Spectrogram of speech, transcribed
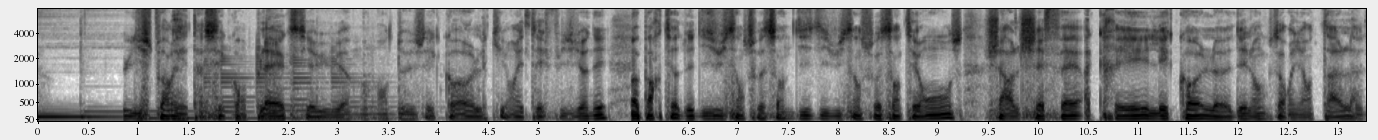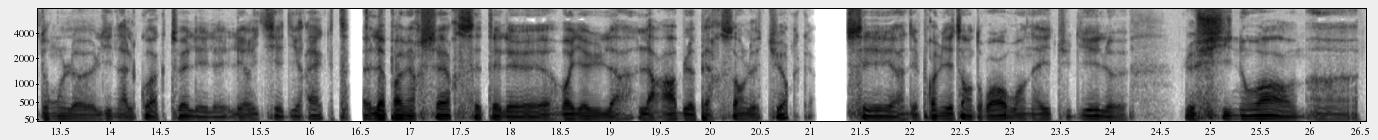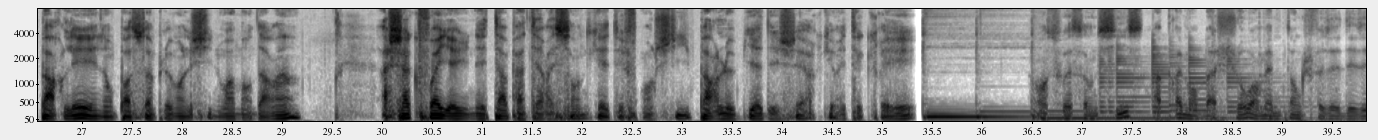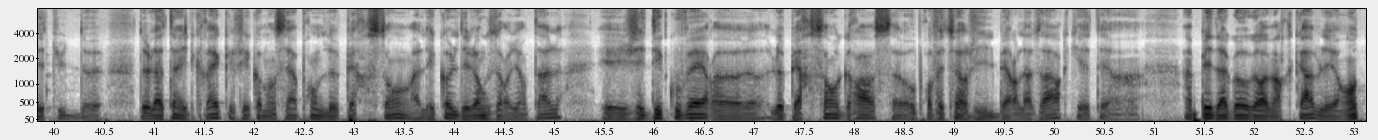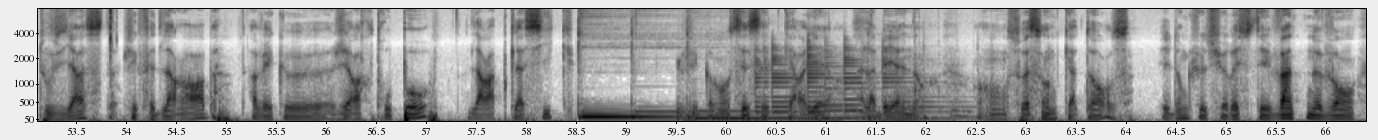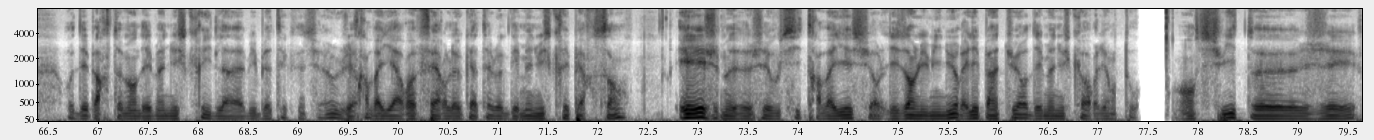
L'histoire est assez complexe. Il y a eu un moment deux écoles qui ont été fusionnées. À partir de 1870-1871, Charles Schaeffer a créé l'école des langues orientales, dont l'INALCO actuel est l'héritier direct. La première chaire, c'était les, il y a eu l'arabe, le persan, le turc. C'est un des premiers endroits où on a étudié le, le chinois euh, parlé et non pas simplement le chinois mandarin à chaque fois, il y a une étape intéressante qui a été franchie par le biais des chaires qui ont été créées. En 66, après mon bachot, en même temps que je faisais des études de, latin et de grec, j'ai commencé à apprendre le persan à l'école des langues orientales et j'ai découvert euh, le persan grâce au professeur Gilbert Lazare qui était un, pédagogue remarquable et enthousiaste. J'ai fait de l'arabe avec euh, Gérard Troupeau, de l'arabe classique. J'ai commencé cette carrière à la BN en 1974 et donc je suis resté 29 ans au département des manuscrits de la Bibliothèque nationale où j'ai travaillé à refaire le catalogue des manuscrits persans et j'ai aussi travaillé sur les enluminures et les peintures des manuscrits orientaux. Ensuite, euh, j'ai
